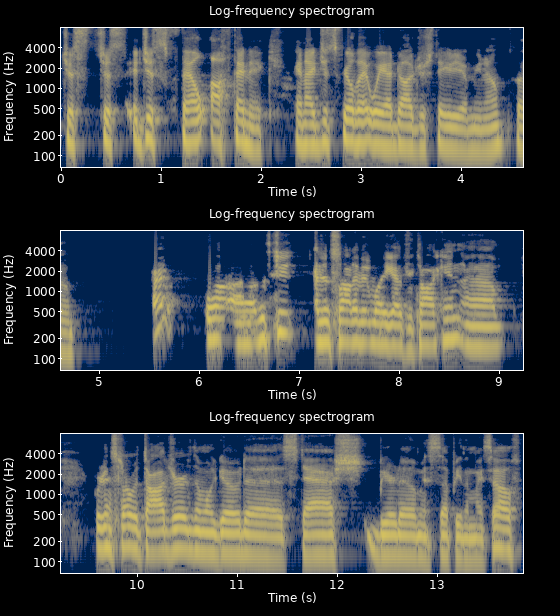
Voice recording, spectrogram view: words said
just just it just felt authentic, and I just feel that way at Dodger Stadium, you know. So All right. Well, uh, let's do. I just thought of it while you guys were talking. Uh, we're gonna start with Dodger, then we'll go to Stash, Beardo, Mississippi, then myself.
